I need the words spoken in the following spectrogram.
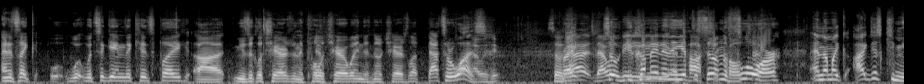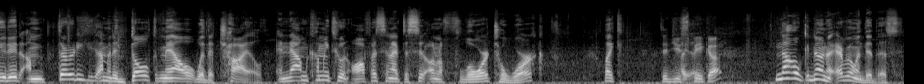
And it's like, wh- what's the game the kids play? Uh, musical chairs, when they pull a chair away and there's no chairs left. That's what it was was. So right? that, that so you come in and then you have to sit on the floor, and I'm like, I just commuted. I'm 30. I'm an adult male with a child, and now I'm coming to an office and I have to sit on a floor to work. Like, Did you speak up? no, no, no. Everyone did this,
